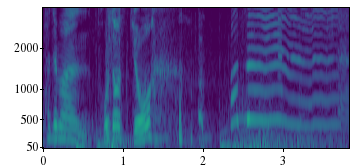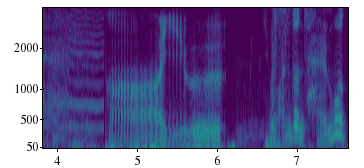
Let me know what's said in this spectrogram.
하지만 조졌죠. 안돼. 아유 지금 완전 잘못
